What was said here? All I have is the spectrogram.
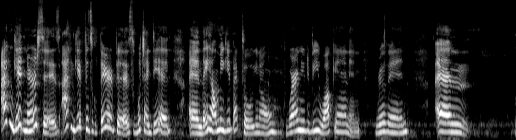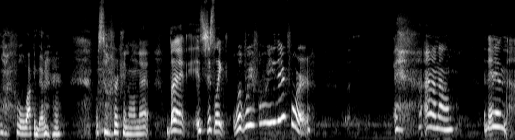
I can get nurses, I can get physical therapists, which I did, and they helped me get back to, you know, where I need to be walking and moving. And well, walking better. We're still working on that. But it's just like, what were, what were you there for? I don't know. And then uh,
